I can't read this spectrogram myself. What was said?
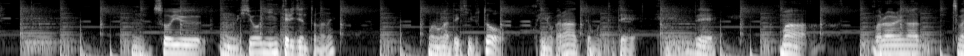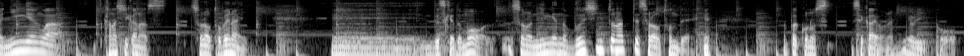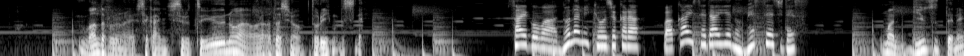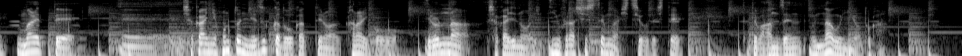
うん、そういう、うん、非常にインテリジェントなねものができるといいのかなって思ってて、えー、でまあ我々がつまり人間は悲しいかな空を飛べない、えー、ですけどもその人間の分身となって空を飛んで やっぱりこの世界をねよりこうワンダフルな世界にするというのが私のドリームですね。最後は野波教授から若い世代へのメッセージです。まあ技術ってね生まれてえー、社会に本当に根付くかどうかっていうのはかなりこういろんな社会のインフラシステムが必要でして例えば安全な運用とか。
